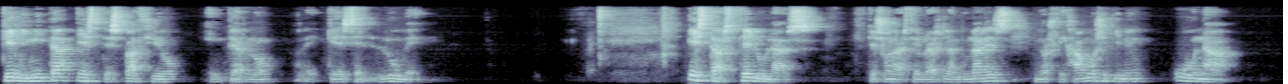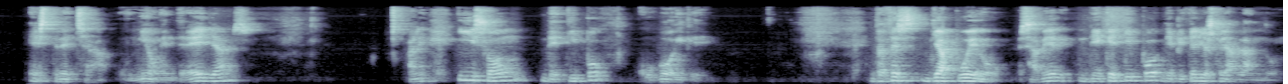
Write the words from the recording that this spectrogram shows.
Que limita este espacio interno, que es el lumen. Estas células, que son las células glandulares, nos fijamos y tienen una estrecha unión entre ellas, ¿vale? Y son de tipo cuboide. Entonces ya puedo saber de qué tipo de epitelio estoy hablando.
